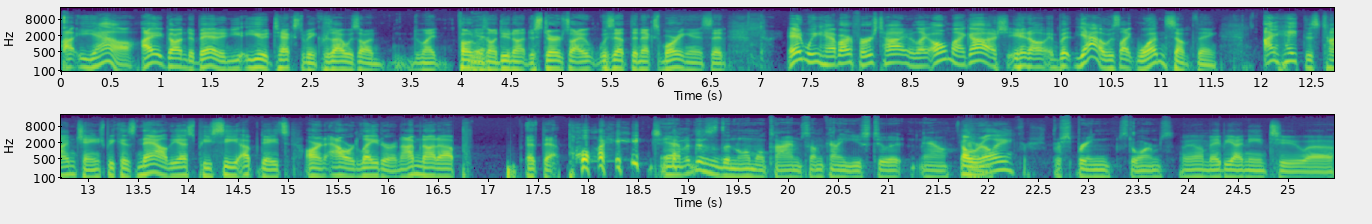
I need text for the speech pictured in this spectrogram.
Uh, yeah, I had gone to bed and you, you had texted me because I was on my phone was on do not disturb, so I was up the next morning and it said, and we have our first high. I was like, oh my gosh, you know. But yeah, it was like one something. I hate this time change because now the SPC updates are an hour later, and I'm not up at that point. Yeah, but this is the normal time, so I'm kind of used to it now. Oh, really? For, for spring storms. Well, maybe I need to uh,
